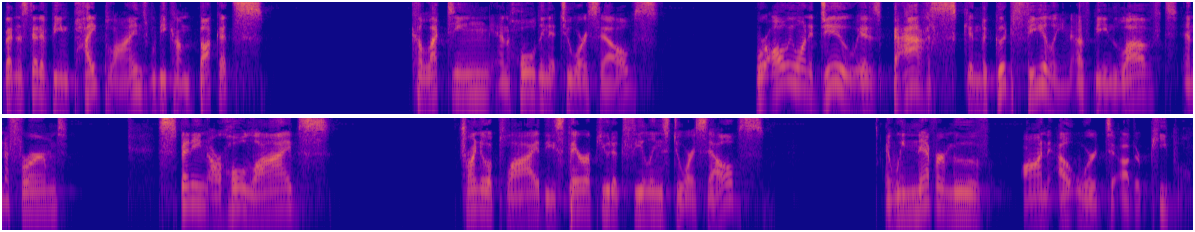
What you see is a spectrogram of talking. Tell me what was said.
that instead of being pipelines, we become buckets, collecting and holding it to ourselves where all we want to do is bask in the good feeling of being loved and affirmed, spending our whole lives trying to apply these therapeutic feelings to ourselves, and we never move on outward to other people.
